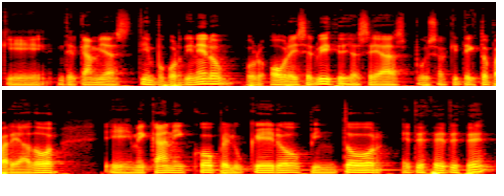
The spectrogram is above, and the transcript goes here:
que intercambias tiempo por dinero, por obra y servicio, ya seas pues arquitecto, pareador, eh, mecánico, peluquero, pintor, etc. etc.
